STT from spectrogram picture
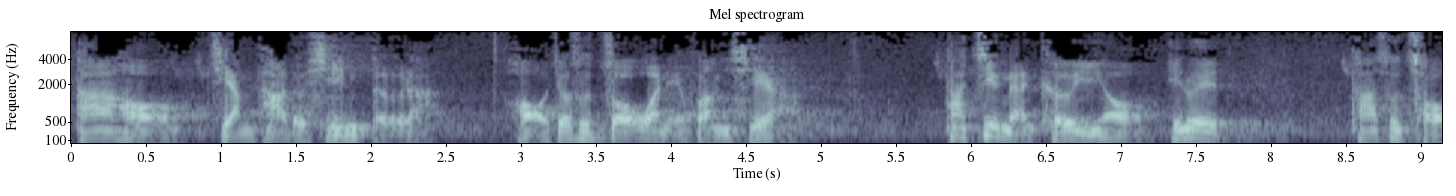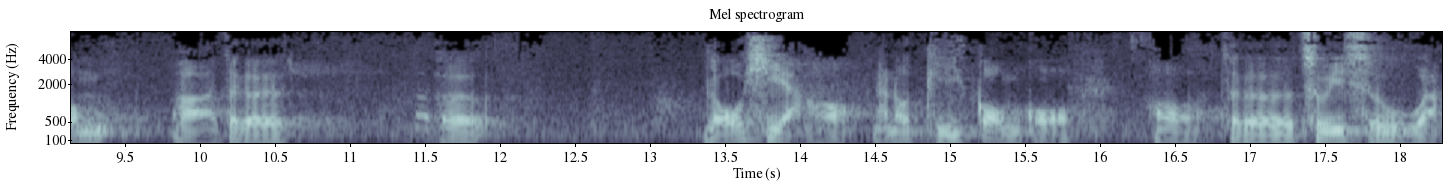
他哦讲他的心得啦，哦就是做万年放下，他竟然可以哦，因为他是从啊这个呃楼下哦，然后提供过哦这个初一十五啊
